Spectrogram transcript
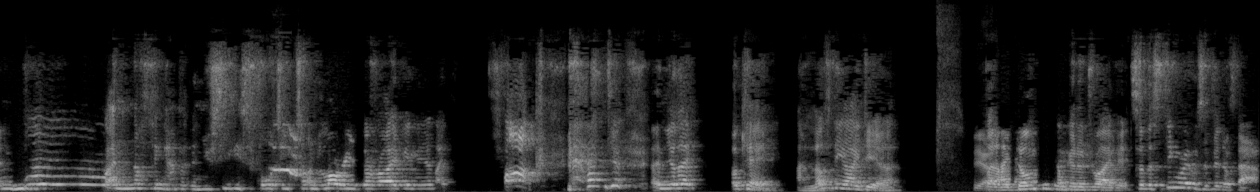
and and nothing happens. And you see these 40 ton lorries arriving and you're like, fuck. and, you're, and you're like, okay, I love the idea, yeah. but I don't think I'm going to drive it. So the Stingray was a bit of that.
